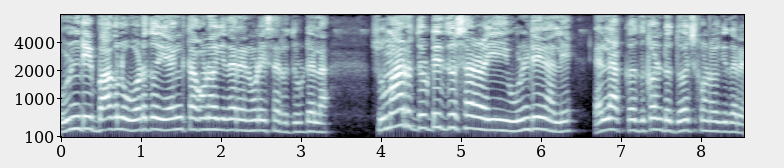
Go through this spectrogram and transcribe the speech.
ಉಂಡಿ ಬಾಗಿಲು ಒಡೆದು ಹೆಂಗೆ ತಗೊಂಡೋಗಿದ್ದಾರೆ ನೋಡಿ ಸರ್ ದುಡ್ಡೆಲ್ಲ. ಸುಮಾರು ದುಡ್ಡಿದ್ದು ಸರ್ ಈ ಉಂಡಿನಲ್ಲಿ ಎಲ್ಲ ಕದ್ಕೊಂಡು ದೋಚ್ಕೊಂಡು ಹೋಗಿದ್ದಾರೆ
